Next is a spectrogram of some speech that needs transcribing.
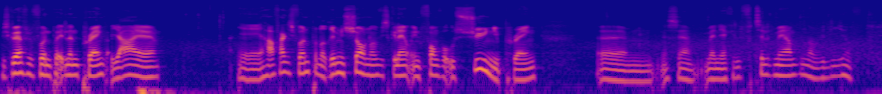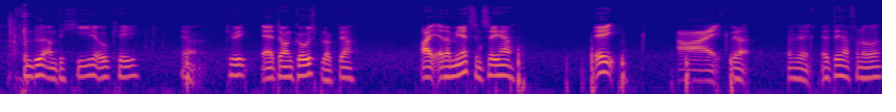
vi skal i hvert fald få den på et eller andet prank, og jeg øh, øh har faktisk fundet på noget rimelig sjovt noget. Vi skal lave en form for usynlig prank. Øh, jeg ser, men jeg kan fortælle lidt mere om den, når vi lige har fundet ud af, om det hele er okay. Her, kan vi ikke? Ja, der var en ghost block der. Ej, er der mere til se her? Ej. Ej, ved du... Hvad er det her for noget?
